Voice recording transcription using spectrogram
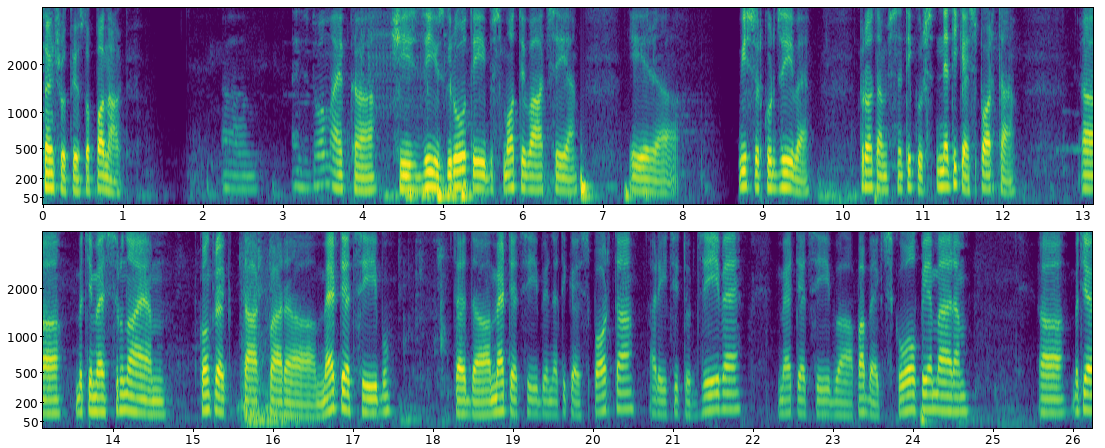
cenšoties to panākt? Um, es domāju, ka šīs dzīves grūtības, motivācija ir uh, visur, kur dzīvē. Protams, ne, tikur, ne tikai sportā. Uh, bet, ja mēs runājam konkrētāk par uh, mērķtiecību, tad uh, mērķtiecība ir ne tikai sportā, arī citur dzīvē. Mērķtiecība pabeigt skolu, piemēram. Uh, bet, ja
